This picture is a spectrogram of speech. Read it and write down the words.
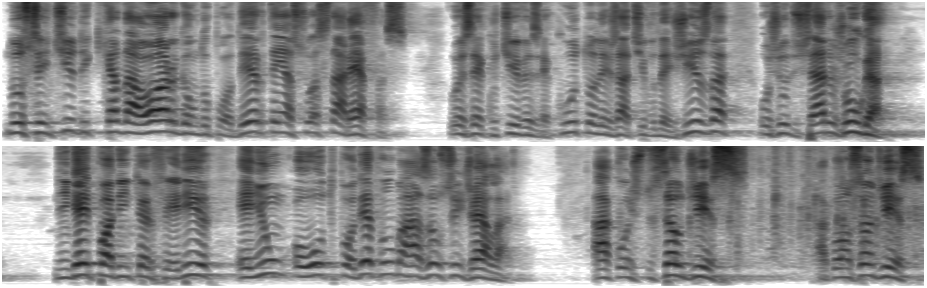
no sentido de que cada órgão do poder tem as suas tarefas. O executivo executa, o legislativo legisla, o judiciário julga. Ninguém pode interferir em um ou outro poder por uma razão singela. A Constituição diz, a Constituição diz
